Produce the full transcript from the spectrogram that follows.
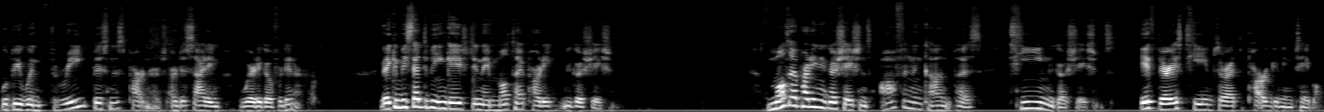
would be when three business partners are deciding where to go for dinner. They can be said to be engaged in a multi party negotiation. Multi party negotiations often encompass team negotiations if various teams are at the bargaining table.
